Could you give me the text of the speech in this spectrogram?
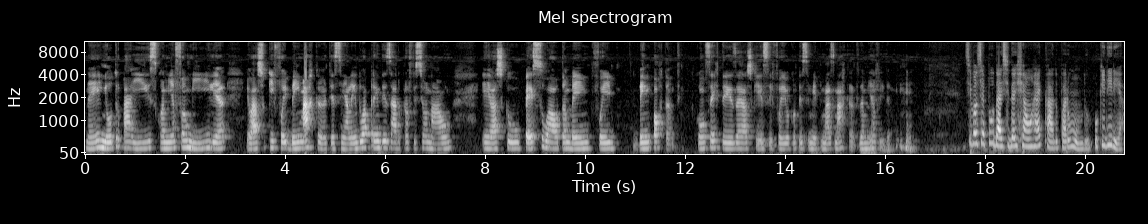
né, em outro país, com a minha família, eu acho que foi bem marcante, assim, além do aprendizado profissional, eu acho que o pessoal também foi bem importante. Com certeza, acho que esse foi o acontecimento mais marcante da minha vida. Se você pudesse deixar um recado para o mundo, o que diria?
